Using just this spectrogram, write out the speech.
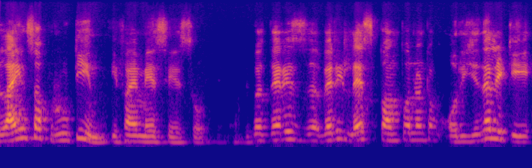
lines of routine, if I may say so, because there is very less component of originality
